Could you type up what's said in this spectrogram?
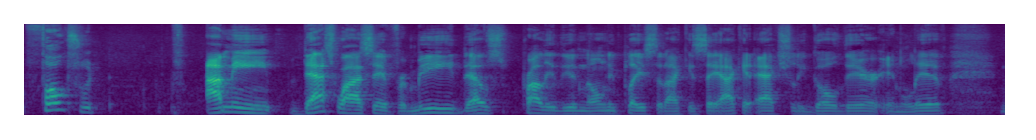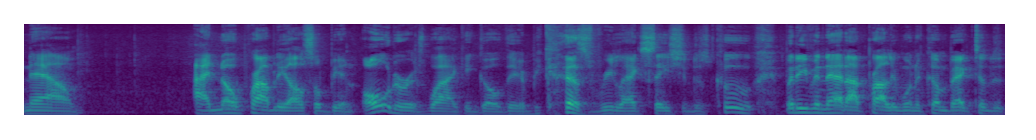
Folks would... I mean, that's why I said for me, that was probably the only place that I could say I could actually go there and live. Now, I know probably also being older is why I could go there because relaxation is cool. But even that, I'd probably want to come back to the,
